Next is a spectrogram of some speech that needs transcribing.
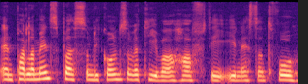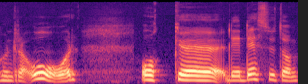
en parlamentsplats som de konservativa har haft i, i nästan 200 år. Och uh, det är dessutom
